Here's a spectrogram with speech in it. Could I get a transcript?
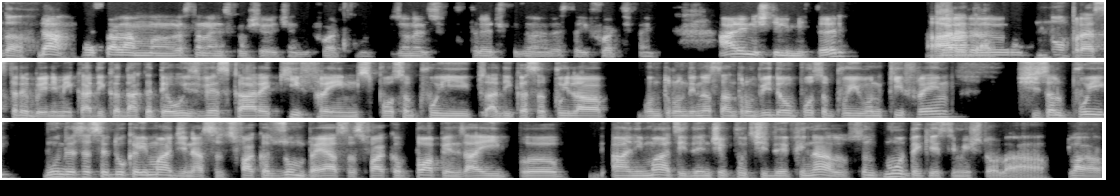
Da. Da, ăsta l-am, ăsta l-am descoperit și recent, e foarte bun. Zona de subtitrare și pe zona de asta e foarte fain. Are niște limitări, Are, dar dar uh, nu prea îți trebuie nimic. Adică dacă te uiți, vezi că are keyframes. Poți să pui, adică să pui la, într-un din ăsta, într-un video, poți să pui un keyframe și să-l pui unde să se ducă imaginea, să-ți facă zoom pe ea, să-ți facă pop-ins, ai uh, animații de început și de final. Sunt multe chestii mișto la, la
